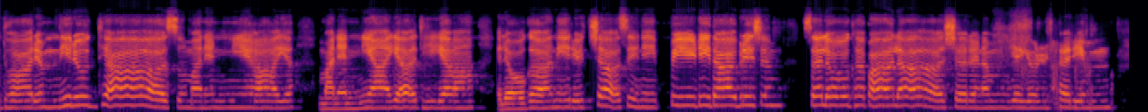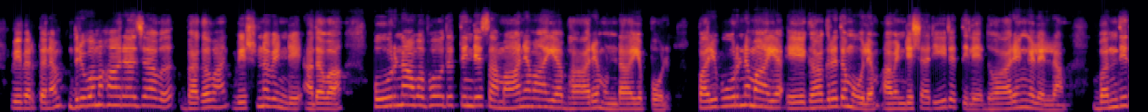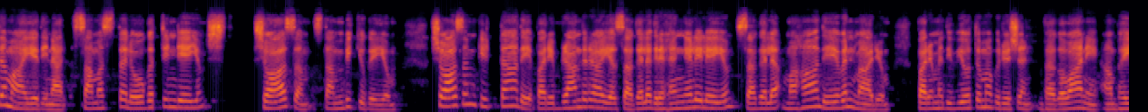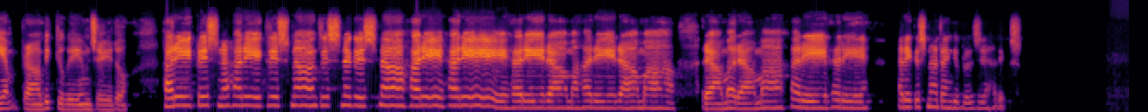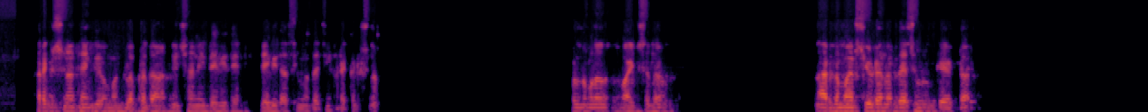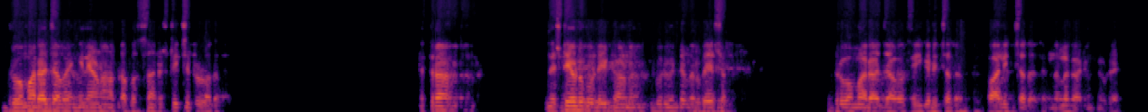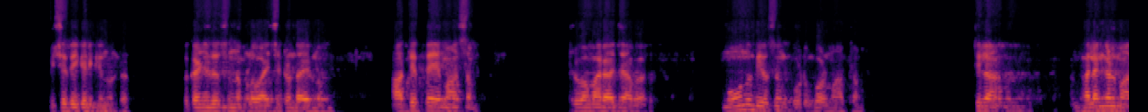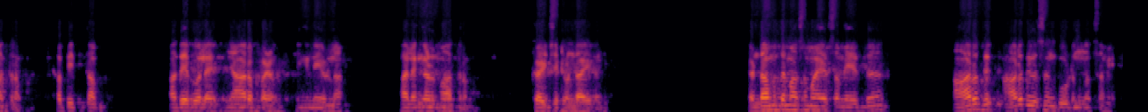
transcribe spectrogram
ദ്വാരം നിരുദ്ധ്യാസുമനന്യായ മനന്യായ ധിയാ ലോകാനിരുച്ഛാസിനി പീഡിതാഭൃശം സലോകപാലാശരണം യയുൾഹരിം വിവർത്തനം ധ്രുവ മഹാരാജാവ് ഭഗവാൻ വിഷ്ണുവിന്റെ അഥവാ പൂർണാവബോധത്തിന്റെ സമാനമായ ഭാരമുണ്ടായപ്പോൾ പരിപൂർണമായ ഏകാഗ്രത മൂലം അവന്റെ ശരീരത്തിലെ ദ്വാരങ്ങളെല്ലാം ബന്ധിതമായതിനാൽ സമസ്ത ലോകത്തിന്റെയും ശ്വാസം സ്തംഭിക്കുകയും ശ്വാസം കിട്ടാതെ പരിഭ്രാന്തരായ സകല ഗ്രഹങ്ങളിലെയും സകല മഹാദേവന്മാരും പരമദിവ്യോത്തമ പുരുഷൻ ഭഗവാനെ അഭയം പ്രാപിക്കുകയും ചെയ്തു. ഹരേ കൃഷ്ണ ഹരേ കൃഷ്ണ കൃഷ്ണ കൃഷ്ണ ഹരേ ഹരേ ഹരേ രാമ ഹരേ രാമ രാമ രാമ ഹരേ ഹരേ ഹരേ കൃഷ്ണ താങ്ക് യു പ്രഭുജി ഹരേ കൃഷ്ണ ഹരേ കൃഷ്ണ താങ്ക് യു മംഗളപ്രദ ഈശാനി ദേവി ദേവിദാസി മാതാജി ഹരേ കൃഷ്ണ ഇപ്പോൾ നമ്മൾ വായിച്ചത് നാരദ മഹർഷിയുടെ നിർദ്ദേശം കേട്ട് ധ്രുവ മഹാരാജാവ് എങ്ങനെയാണ് ആ തപസ് അനുഷ്ഠിച്ചിട്ടുള്ളത് എത്ര നിഷ്ഠയോട് കൂടിയിട്ടാണ് ഗുരുവിന്റെ നിർദ്ദേശം ധ്രുവ മഹാരാജാവ് സ്വീകരിച്ചത് പാലിച്ചത് എന്നുള്ള കാര്യം ഇവിടെ വിശദീകരിക്കുന്നുണ്ട്. ഇപ്പൊ കഴിഞ്ഞ ദിവസം നമ്മൾ വായിച്ചിട്ടുണ്ടായിരുന്നു ആദ്യത്തെ മാസം ധ്രുവ മഹാരാജാവ് മൂന്ന് ദിവസം കൂടുമ്പോൾ മാത്രം ചില ഫലങ്ങൾ മാത്രം കപിത്തം അതേപോലെ ഞാറപ്പഴം ഇങ്ങനെയുള്ള ഫലങ്ങൾ മാത്രം കഴിച്ചിട്ടുണ്ടായിരുന്നു. രണ്ടാമത്തെ മാസമായ സമയത്ത് ആറ് ആറ് ദിവസം കൂടുന്ന സമയം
